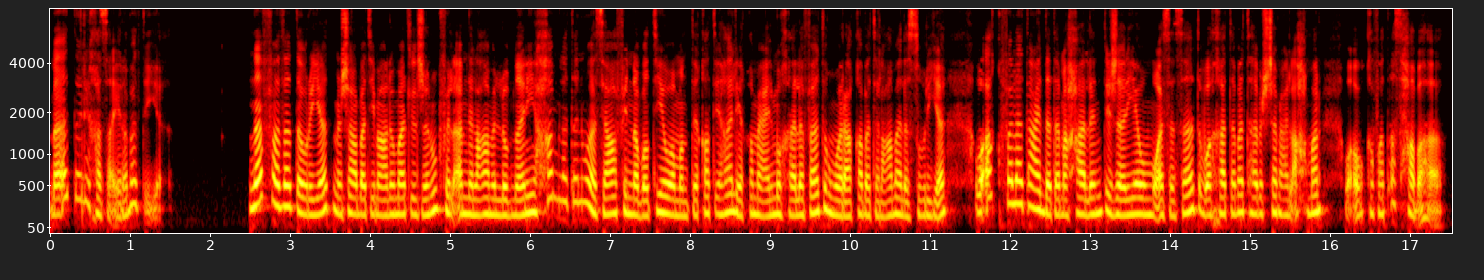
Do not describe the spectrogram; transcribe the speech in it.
ما أدى لخسائر مادية. نفذت دوريات من شعبة معلومات الجنوب في الأمن العام اللبناني حملة واسعة في النبطية ومنطقتها لقمع المخالفات ومراقبة العمالة السورية وأقفلت عدة محال تجارية ومؤسسات وختمتها بالشمع الأحمر وأوقفت أصحابها.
